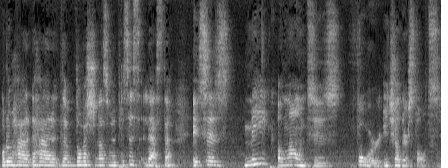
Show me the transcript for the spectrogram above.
Och de här, det här, de, de verserna som vi precis läste, it says, make allowances for each other's faults.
